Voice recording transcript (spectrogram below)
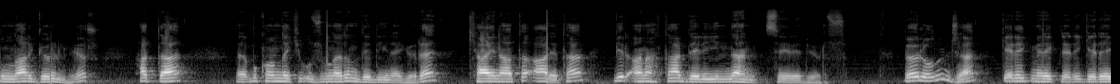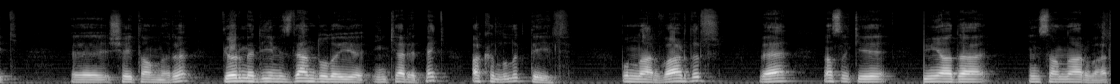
Bunlar görülmüyor. Hatta e, bu konudaki uzmanların dediğine göre kainatı adeta bir anahtar deliğinden seyrediyoruz. Böyle olunca gerek melekleri gerek e, şeytanları görmediğimizden dolayı inkar etmek akıllılık değil. Bunlar vardır ve nasıl ki dünyada insanlar var,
